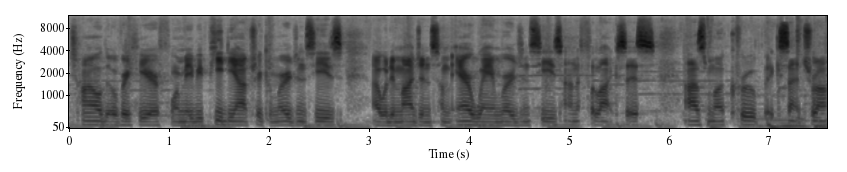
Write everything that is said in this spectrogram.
child over here for maybe pediatric emergencies. I would imagine some airway emergencies, anaphylaxis, asthma, croup, etc.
